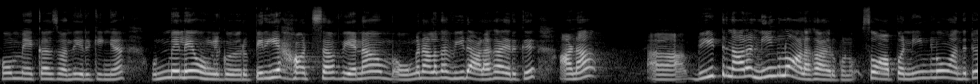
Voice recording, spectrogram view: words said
ஹோம் மேக்கர்ஸ் வந்து இருக்கீங்க. உண்மையிலேயே உங்களுக்கு ஒரு பெரிய ஹாட்ஸ் ஆஃப் ஏன்னா உங்களால தான் வீடு அழகாக இருக்குது ஆனால் வீட்டுனால நீங்களும் அழகாக இருக்கணும். ஸோ அப்போ நீங்களும் வந்துட்டு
